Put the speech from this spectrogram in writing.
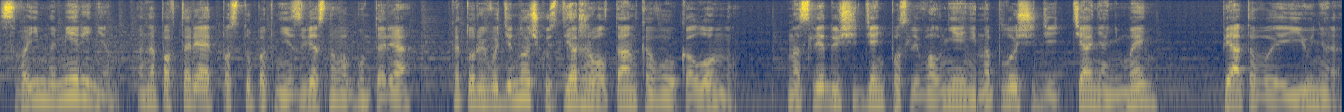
Своим намерением она повторяет поступок неизвестного бунтаря, который в одиночку сдерживал танковую колонну на следующий день после волнений на площади Тяньаньмэнь 5 июня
